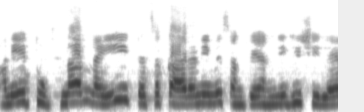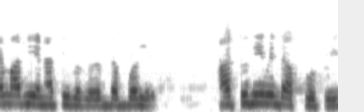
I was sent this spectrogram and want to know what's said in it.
आणि हे तुटणार नाही त्याचं कारणही मी सांगते. यांनी जी शिलाई मारली आहे ना ती बघा डबल आहे. आतूनही मी दाखवते.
